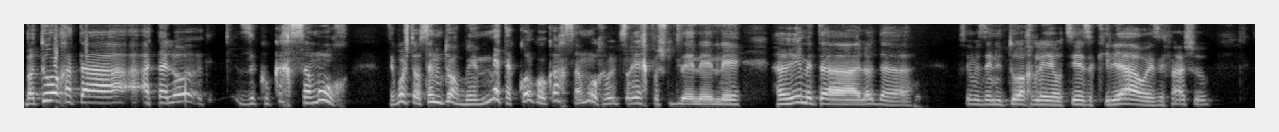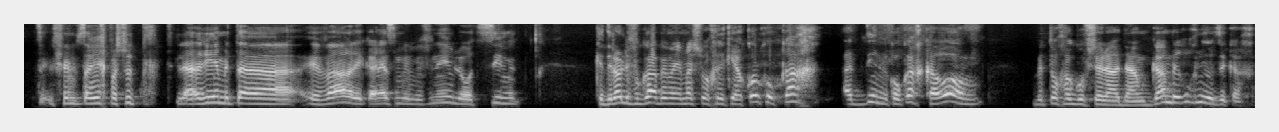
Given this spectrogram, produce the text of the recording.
בטוח אתה, אתה לא, זה כל כך סמוך. זה כמו שאתה עושה ניתוח, באמת הכל כל כך סמוך, וצריך פשוט להרים את ה... לא יודע, עושים איזה ניתוח להוציא איזה כליה או איזה משהו. לפעמים צריך פשוט להרים את האיבר, להיכנס מבפנים, להוציא, כדי לא לפגוע במשהו אחר, כי הכל כל כך עדין וכל כך קרוב בתוך הגוף של האדם, גם ברוחניות זה ככה.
